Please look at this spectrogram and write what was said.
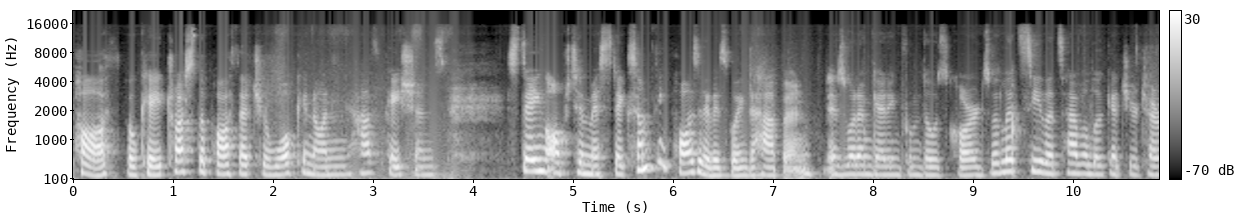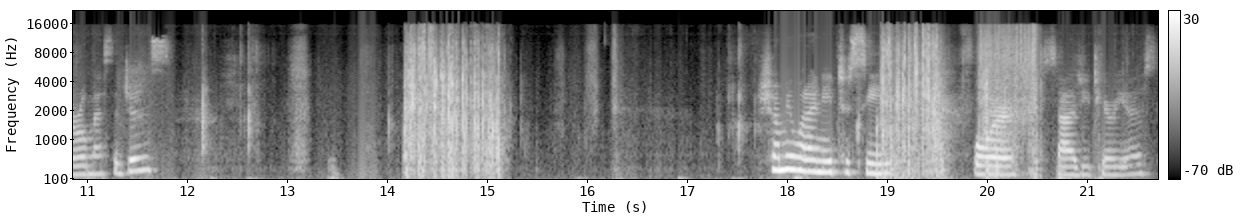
path, okay? Trust the path that you're walking on have patience staying optimistic. Something positive is going to happen, is what I'm getting from those cards. But let's see, let's have a look at your tarot messages. Show me what I need to see for Sagittarius.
